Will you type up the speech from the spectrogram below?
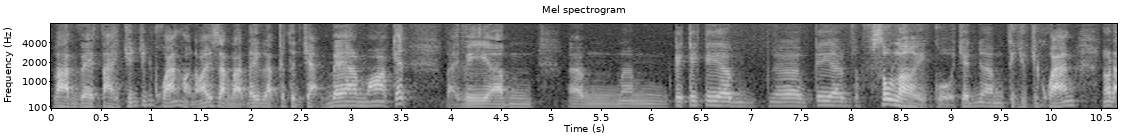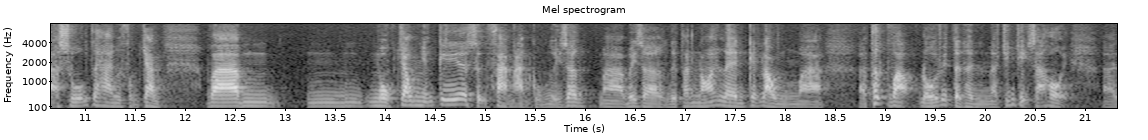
làm về tài chính chứng khoán họ nói rằng là đây là cái tình trạng bear market. Tại vì um, um, cái cái cái ờ, cái số lời của trên thị trường chứng khoán nó đã xuống tới 20% và một trong những cái sự phản ảnh của người dân mà bây giờ người ta nói lên cái lòng mà à, thất vọng đối với tình hình à, chính trị xã hội à,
